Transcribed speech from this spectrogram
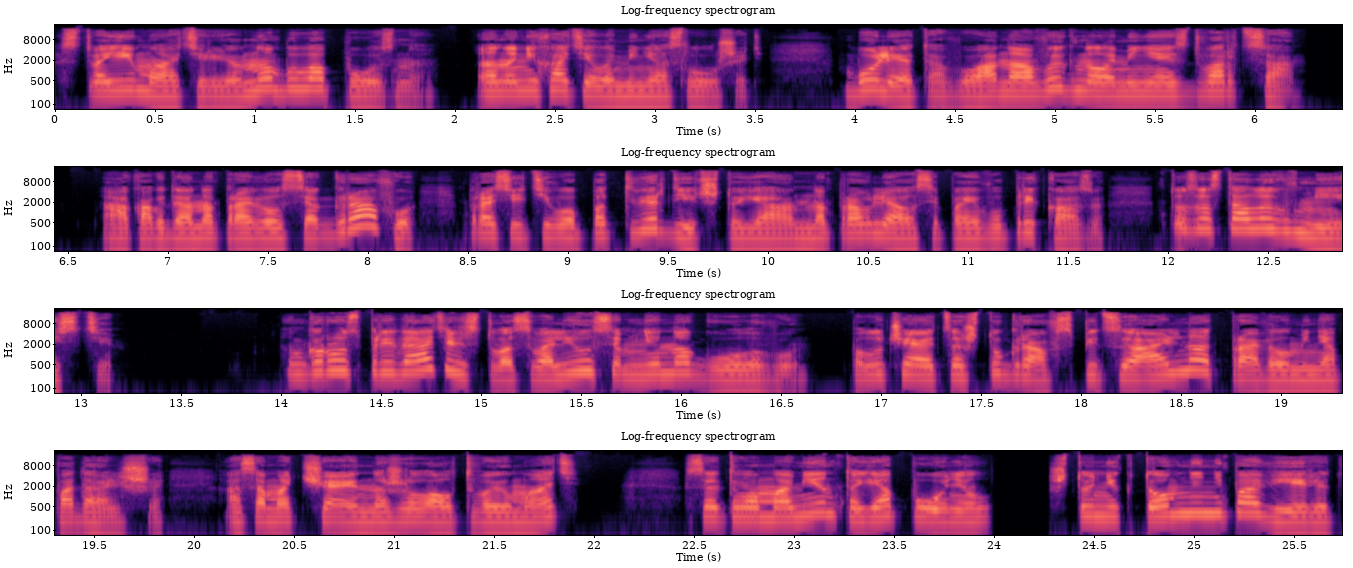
с твоей матерью, но было поздно. Она не хотела меня слушать. Более того, она выгнала меня из дворца. А когда направился к графу просить его подтвердить, что я направлялся по его приказу, то застал их вместе. Груз предательства свалился мне на голову. Получается, что граф специально отправил меня подальше, а сам отчаянно желал твою мать. С этого момента я понял, что никто мне не поверит,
